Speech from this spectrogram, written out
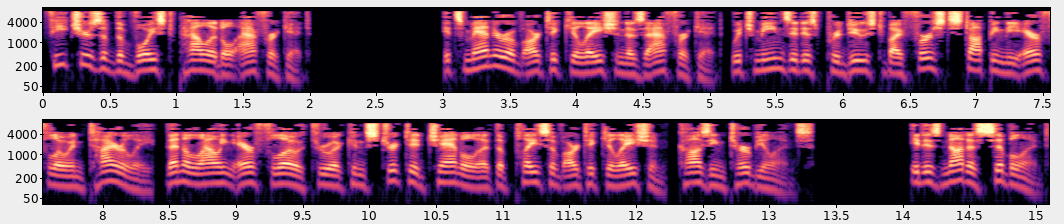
Features of the voiced palatal affricate its manner of articulation is affricate, which means it is produced by first stopping the airflow entirely, then allowing airflow through a constricted channel at the place of articulation, causing turbulence. It is not a sibilant.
